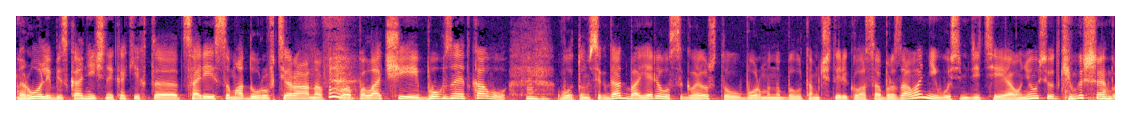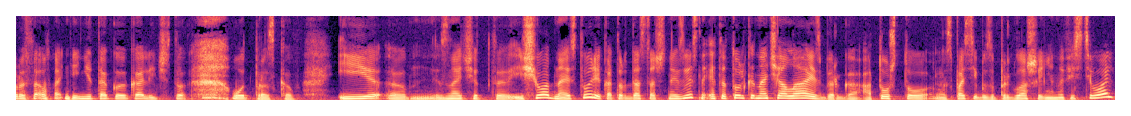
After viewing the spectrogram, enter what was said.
роли бесконечные каких-то царей, самодуров, тиранов, палачей, бог знает кого. Вот, он всегда отбояривался, говорил, что у Бормана было там 4 класса образования и 8 детей, а у него все таки высшее образование, не такое количество отпрысков. И, э, значит, еще одна история, которая достаточно известна, это только начало айсберга. А то, что... Спасибо за приглашение на фестиваль,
